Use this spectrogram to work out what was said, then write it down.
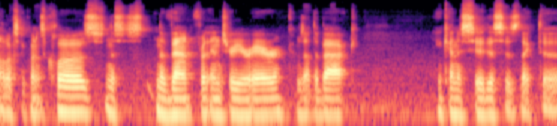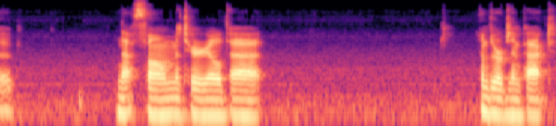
it looks like when it's closed. And this is the vent for the interior air, comes out the back. You kind of see this is like the, that foam material that absorbs impact.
